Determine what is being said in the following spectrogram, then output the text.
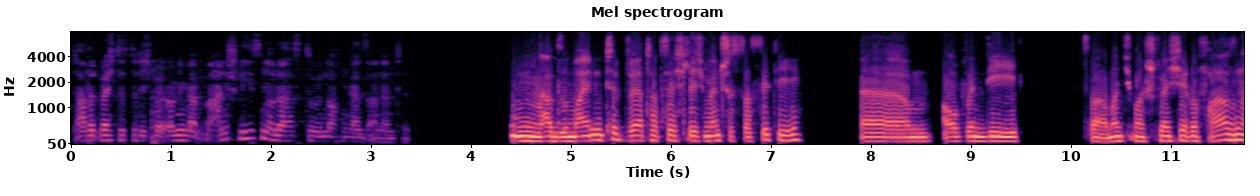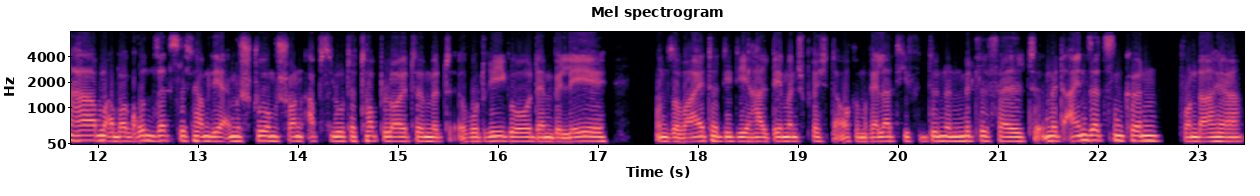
David, möchtest du dich bei irgendjemandem anschließen oder hast du noch einen ganz anderen Tipp? Mm, Also mein Tipp wäre tatsächlich Manchester City. Ähm, auch wenn die zwar manchmal schwächere Phasen haben, aber grundsätzlich haben die ja im Sturm schon absolute Top-Leute mit Rodrigo, Dembele und so weiter, die die halt dementsprechend auch im relativ dünnen Mittelfeld mit einsetzen können. Von daher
